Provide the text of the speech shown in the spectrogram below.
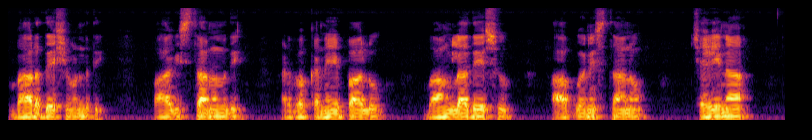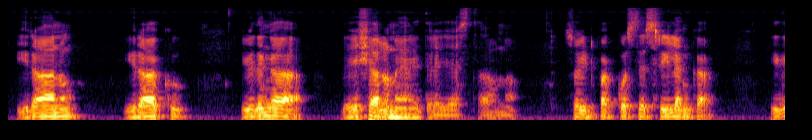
భారతదేశం ఉన్నది పాకిస్తాన్ ఉన్నది అటుపక్క Nepal Bangladesh Afghanistan China Iran Iraq ఈ విధంగా దేశాలు ఉన్నాయని తెలియజేస్తూ ఉన్నాం. సో ఇటు పక్క వస్తే శ్రీలంక ఇక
